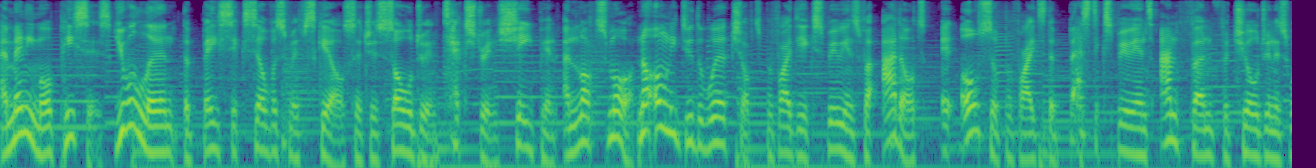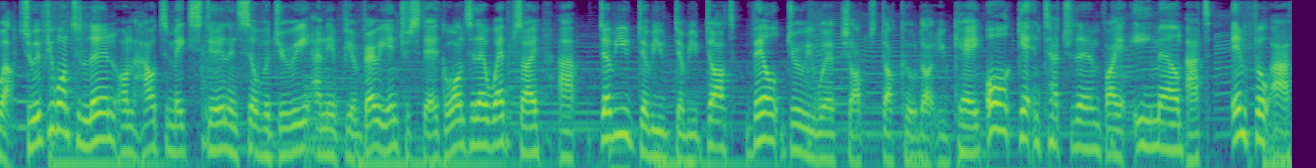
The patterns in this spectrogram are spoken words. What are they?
and many more pieces. You will learn the basic silversmith skills such as soldering, texturing, shaping, and lots more. Not only do the workshops provide the experience for adults, it also provides the best experience and fun for children as well. So if you want to learn on how to make sterling silver jewelry, and if you're very interested, go onto their website at www.veiljuryworkshops.co.uk or get in touch with them via email at info at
